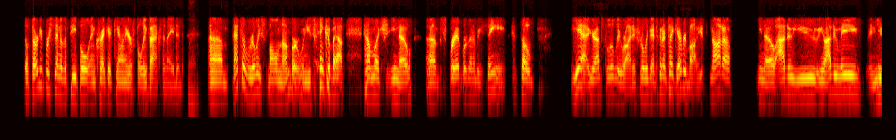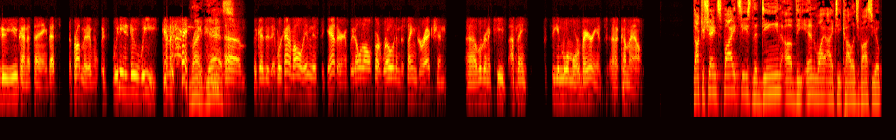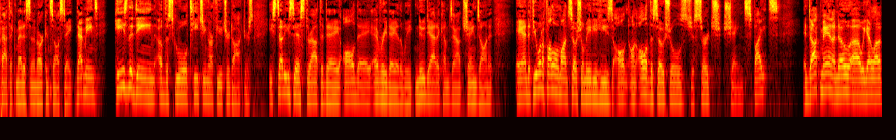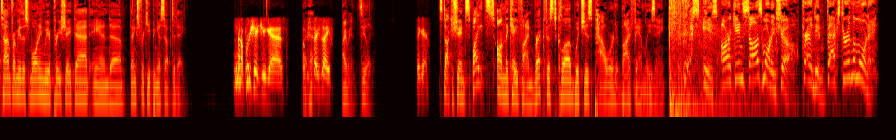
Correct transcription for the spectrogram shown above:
So thirty percent of the people in Craighead County are fully vaccinated. Right. Um, that's a really small number when you think about how much you know uh, spread we're going to be seeing. And so, yeah, you're absolutely right. It's really good. It's going to take everybody. It's not a you know, I do you, you know, I do me, and you do you kind of thing. That's the problem. It, it's, we need to do we kind of thing. Right, yes. Um, because it, we're kind of all in this together, and if we don't all start rowing in the same direction, uh, we're going to keep, I think, seeing more and more variants uh, come out. Dr. Shane Speights, he's the dean of the NYIT College of Osteopathic Medicine at Arkansas State. That means he's the dean of the school teaching our future doctors. He studies this throughout the day, all day, every day of the week. New data comes out, Shane's on it. And if you want to follow him on social media, he's all, on all of the socials. Just search Shane Speights. And Doc, man, I know uh, we got a lot of time from you this morning. We appreciate that. And uh, thanks for keeping us up to date. And I appreciate you guys. Hope you stay safe. All right, man. See you later. Take care. It's Dr. Shane Speights on the K Fine Breakfast Club, which is powered by Families Inc. This is Arkansas's Morning Show. Brandon Baxter in the morning.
